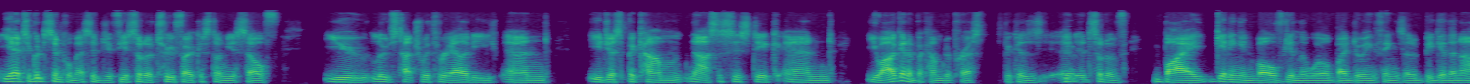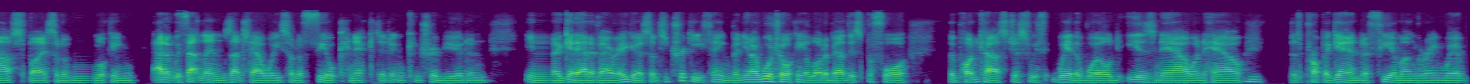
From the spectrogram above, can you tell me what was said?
Yeah, it's a good, simple message. If you're sort of too focused on yourself, you lose touch with reality and you just become narcissistic and you are going to become depressed because yeah. it, it's sort of by getting involved in the world by doing things that are bigger than us by sort of looking at it with that lens that's how we sort of feel connected and contribute and you know get out of our ego so it's a tricky thing but you know we are talking a lot about this before the podcast just with where the world is now and how mm. there's propaganda fear mongering we're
